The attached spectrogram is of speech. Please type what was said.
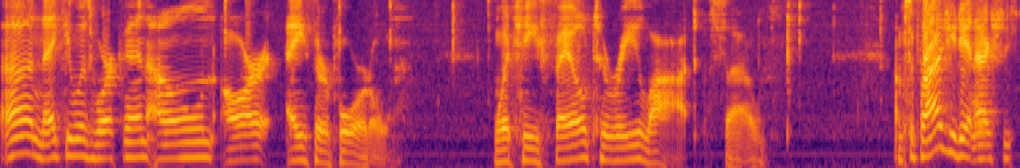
uh, Naked was working on our Aether portal, which he failed to relight. So, I'm surprised you didn't actually.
